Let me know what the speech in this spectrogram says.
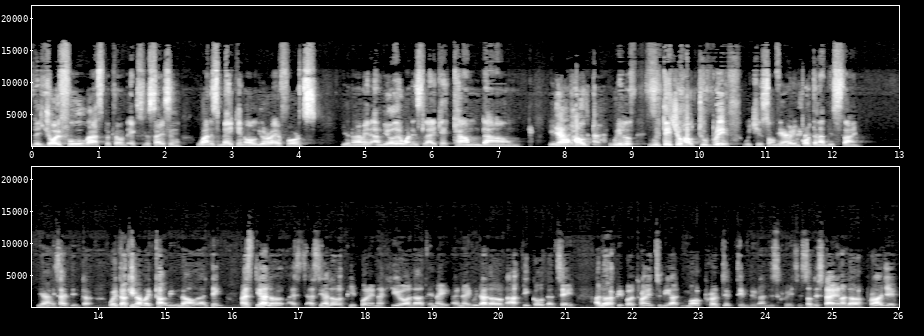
the joyful aspect of exercising. One is making all your efforts, you know what I mean? And the other one is like a calm down, you Yeah, know, how exactly. will we'll teach you how to breathe, which is something Yeah, very exactly. important at this time. Yeah, exactly. We're talking about calming down. I think I see a lot. I see a lot of people, and I hear a lot, and I and I read a lot of articles that say a lot of people are trying to be more productive during this crisis. So they're starting a lot of projects.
